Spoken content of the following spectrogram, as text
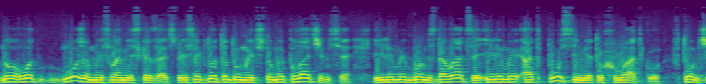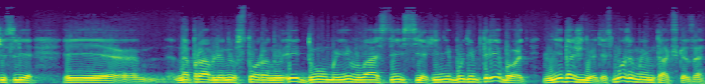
Но вот можем мы с вами сказать, что если кто-то думает, что мы плачемся, или мы будем сдаваться, или мы отпустим эту хватку, в том числе и э, направленную в сторону и Думы, и власти, и всех, и не будем требовать, не дождетесь. Можем мы им так сказать?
